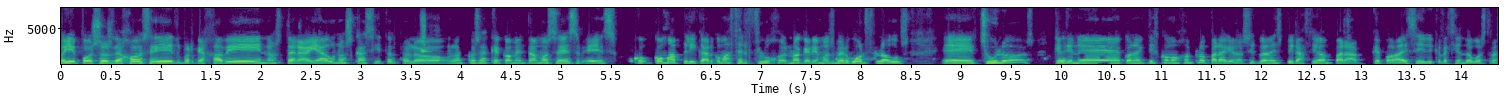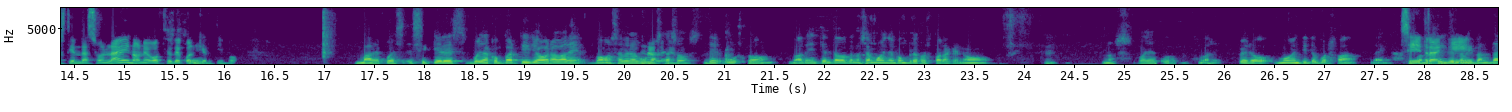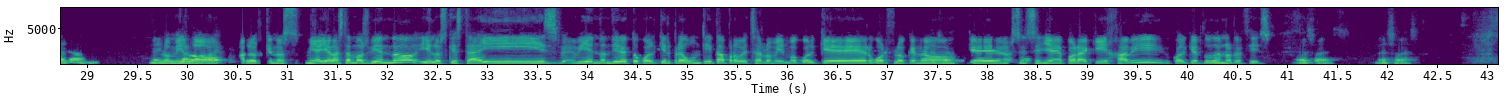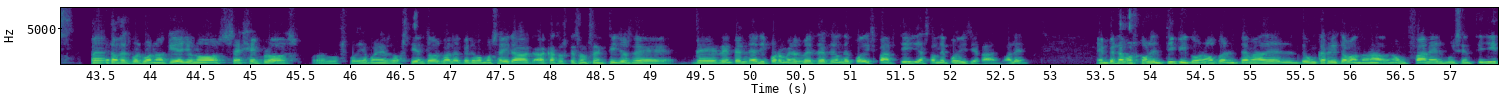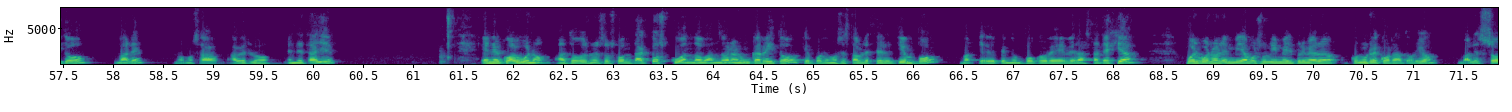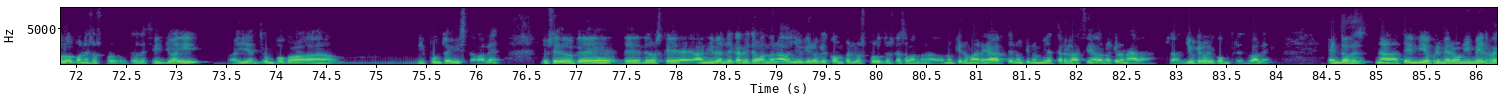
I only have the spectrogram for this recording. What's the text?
Oye, pues os dejo seguir porque Javi nos traía unos casitos, pero unas cosas que comentamos es, es cómo aplicar, cómo hacer flujos, ¿no? Queríamos ver workflows eh, chulos que tiene Connective como ejemplo para que nos sirva de inspiración para que podáis seguir creciendo vuestras tiendas online o negocios de cualquier tipo. Vale, pues si quieres voy a compartir yo ahora, ¿vale? Vamos a ver algunos casos de uso, ¿vale? He intentado que no sean muy complejos para que no mm. nos vaya todo, ¿vale? Pero un momentito, porfa. Venga. Sí, tranquilo. mi pantalla, lo mismo, a los que nos... Mira, ya la estamos viendo y los que estáis viendo en directo, cualquier preguntita, aprovechar lo mismo. Cualquier workflow que, no, que nos enseñe por aquí Javi, cualquier duda nos decís. Eso es, eso es. Entonces, pues bueno, aquí hay unos ejemplos, pues os podría poner 200, ¿vale? Pero vamos a ir a, casos que son sencillos de, entender y por lo menos ver desde dónde podéis partir y hasta dónde podéis llegar, ¿vale? Empezamos con el típico, ¿no? Con el tema de un carrito abandonado, ¿no? Un funnel muy sencillito, ¿vale? Vamos a, verlo en detalle. En el cual, bueno, a todos nuestros contactos, cuando abandonan un carrito, que podemos establecer el tiempo, que depende un poco de, la estrategia, pues bueno, le enviamos un email primero con un recordatorio, ¿vale? Solo con esos productos. Es decir, yo ahí, ahí entro un poco a mi punto de vista, ¿vale? Yo soy de, de, los que a nivel de carrito abandonado yo quiero que compres los productos que has abandonado. No quiero marearte, no quiero enviarte relacionado, no quiero nada. O sea, yo quiero que compres, ¿vale? Entonces, nada, te envío primero un email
